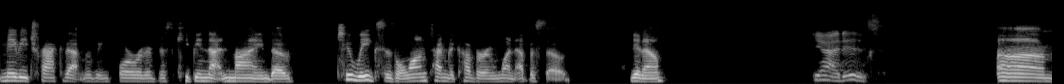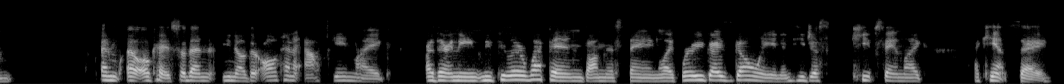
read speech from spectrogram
maybe track that moving forward of just keeping that in mind of two weeks is a long time to cover in one episode, you know? Yeah, it is. Um, and uh, okay, so then, you know, they're all kind of asking, like, are there any nuclear weapons on this thing? Like, where are you guys going? And he just keeps saying, like, I can't say.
